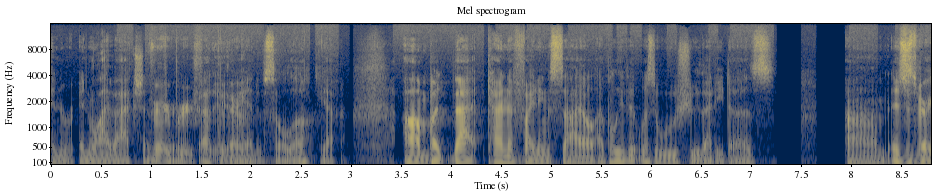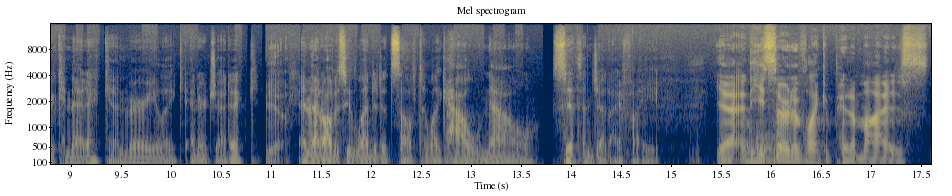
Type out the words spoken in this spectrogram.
in in live action Very for- briefly, at the very end of Solo. Yeah, um, but that kind of fighting style, I believe it was Wushu that he does. Um, it's just very kinetic and very like energetic. Yeah. and that obviously lended itself to like how now Sith and Jedi fight. Yeah, and he sort of like epitomized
